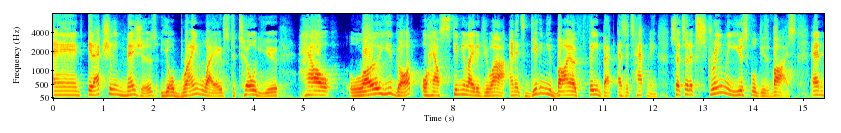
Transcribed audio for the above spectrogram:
and it actually measures your brain waves to tell you how low you got or how stimulated you are and it's giving you biofeedback as it's happening. So it's an extremely useful device. And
